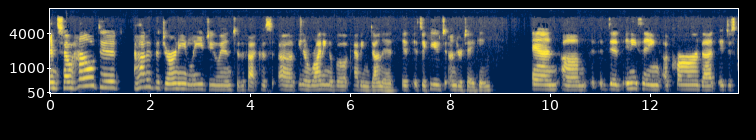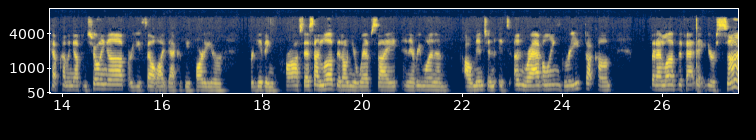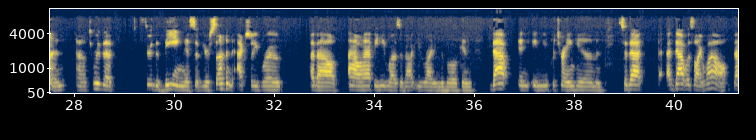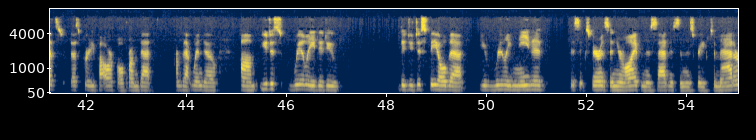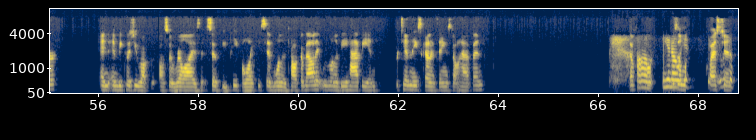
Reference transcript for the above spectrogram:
And so, how did how did the journey lead you into the fact? Because uh, you know, writing a book, having done it, it it's a huge undertaking. And um, did anything occur that it just kept coming up and showing up, or you felt like that could be part of your forgiving process? I love that on your website, and everyone um, I'll mention it's unravelinggrief.com. But I love the fact that your son, uh, through the through the beingness of your son, actually wrote about how happy he was about you writing the book and that and, and you portraying him. And so that that was like wow that's that's pretty powerful from that from that window. Um, you just really did you did you just feel that you really needed this experience in your life and this sadness and this grief to matter and and because you also realize that so few people, like you said, want to talk about it. We want to be happy and pretend these kind of things don't happen. Um, you know, it, question. It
